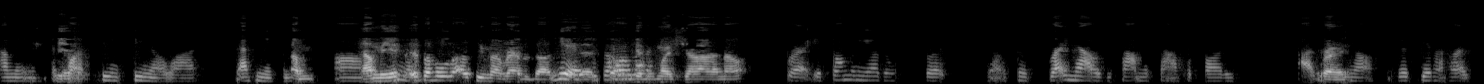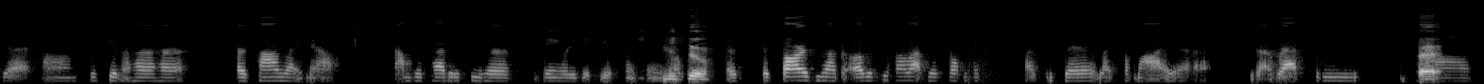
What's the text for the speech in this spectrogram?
I mean, as Yeah. far as female wise, that's me. Um, Um, I mean, you it's, know, it's a whole lot of female rappers out Yeah, there it's that don't give of- much shine now. right. There's so many other, ones, but you know, since right now is the time to shine for parties. I, right. You know, just giving her that, um, just giving her her her time right now. I'm just happy to see her being able to get the attention. You Me know, too. As, as far as you know, the other female rappers, so many, like you said, like Amaya, you got Rapsody. Facts. Um,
